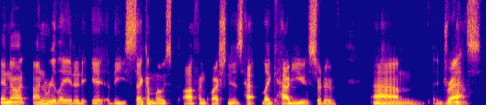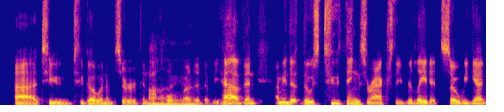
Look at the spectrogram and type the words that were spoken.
And not unrelated it, the second most often question is how, like how do you sort of um, dress uh, to to go and observe in the oh, cold yeah. weather that we have. And I mean, th- those two things are actually related. So we get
